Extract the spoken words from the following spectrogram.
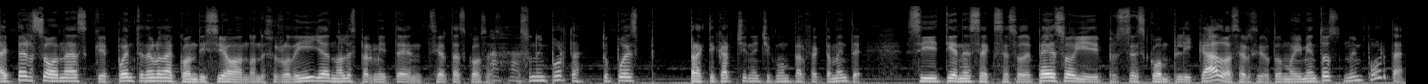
hay personas que pueden tener una condición donde sus rodillas no les permiten ciertas cosas. Eso no importa. Tú puedes practicar Chin y Chikung perfectamente. Si tienes exceso de peso y pues es complicado hacer ciertos movimientos, no importa.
